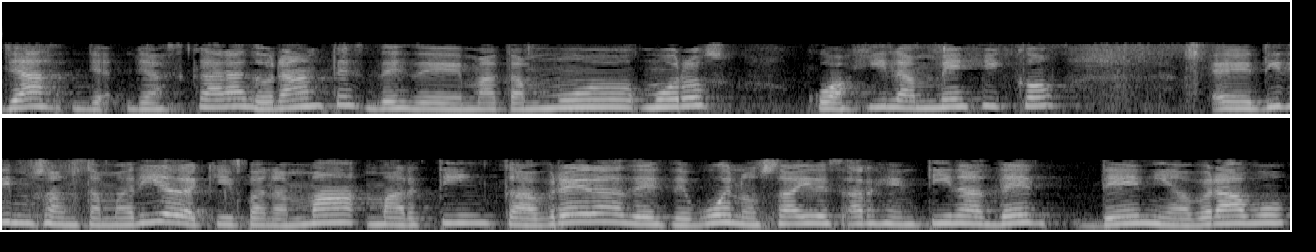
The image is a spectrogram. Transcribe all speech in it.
Ya- Ya- Yascara Dorantes desde Matamoros, Coahuila, México, eh, Didi Santa María de aquí Panamá, Martín Cabrera desde Buenos Aires, Argentina, de Denia Bravo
